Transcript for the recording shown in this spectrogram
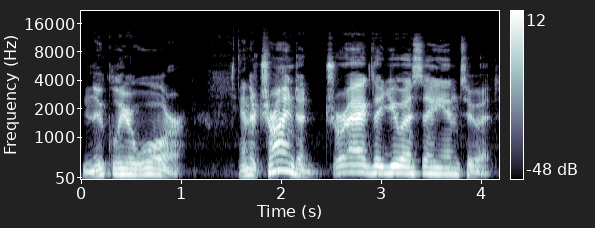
nuclear war. And they're trying to drag the USA into it.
